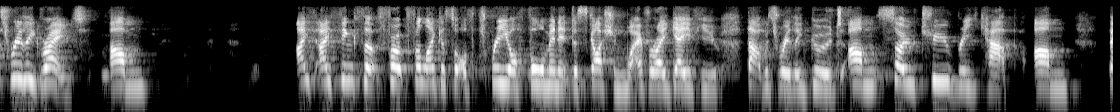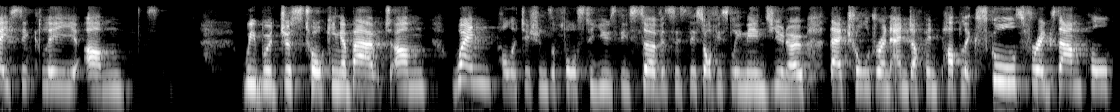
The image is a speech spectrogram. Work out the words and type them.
That's really great. Um, I, I think that for, for like a sort of three or four minute discussion, whatever I gave you, that was really good. Um, so to recap, um, basically, um, we were just talking about um, when politicians are forced to use these services, this obviously means, you know, their children end up in public schools, for example,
